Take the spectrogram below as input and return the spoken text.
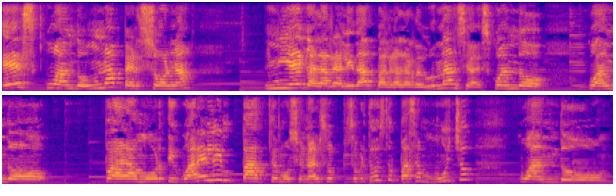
Es cuando una persona niega la realidad, valga la redundancia. Es cuando cuando para amortiguar el impacto emocional, sobre todo esto pasa mucho cuando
